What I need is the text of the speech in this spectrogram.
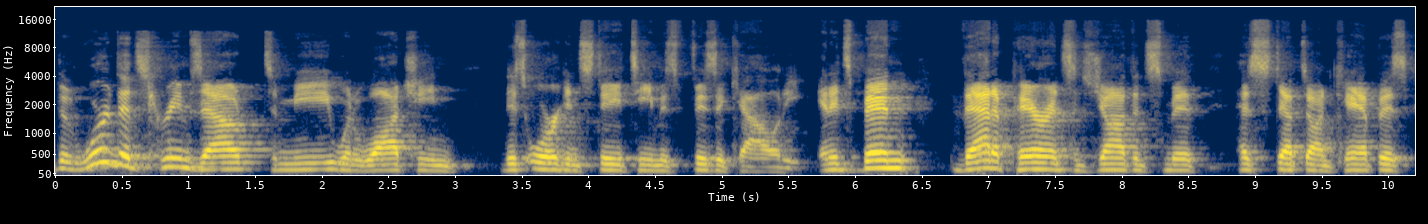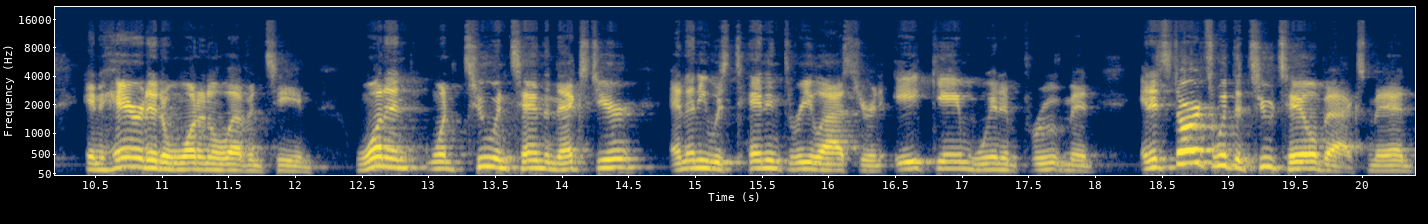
the word that screams out to me when watching this Oregon State team is physicality. And it's been that apparent since Jonathan Smith has stepped on campus, inherited a 1 and 11 team. One and one, two and 10 the next year, and then he was 10 and 3 last year, an eight game win improvement. And it starts with the two tailbacks, man.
